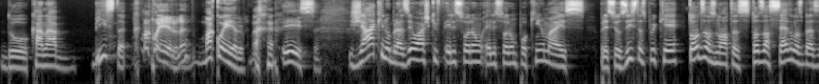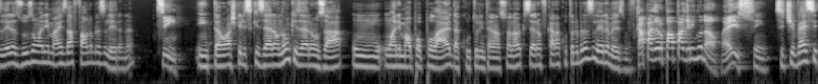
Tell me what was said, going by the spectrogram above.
do canabista. Maconheiro, né? maconheiro. Isso. Já que no Brasil, eu acho que eles foram, eles foram um pouquinho mais preciosistas, porque todas as notas, todas as cédulas brasileiras usam animais da fauna brasileira, né? Sim. Então, acho que eles quiseram, não quiseram usar um, um animal popular da cultura internacional, quiseram ficar na cultura brasileira mesmo. Ficar pagando pau pra gringo, não. É isso. Sim. Se tivesse,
